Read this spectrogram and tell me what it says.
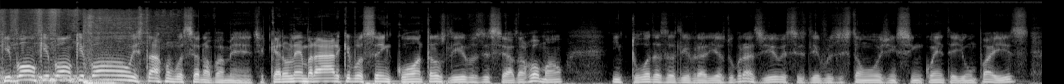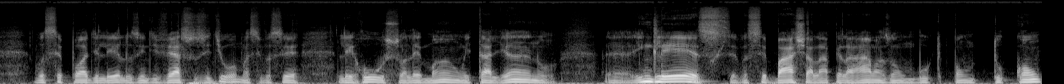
Que bom, que bom, que bom estar com você novamente. Quero lembrar que você encontra os livros de César Romão em todas as livrarias do Brasil. Esses livros estão hoje em 51 países. Você pode lê-los em diversos idiomas. Se você lê russo, alemão, italiano, eh, inglês, você baixa lá pela amazonbook.com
